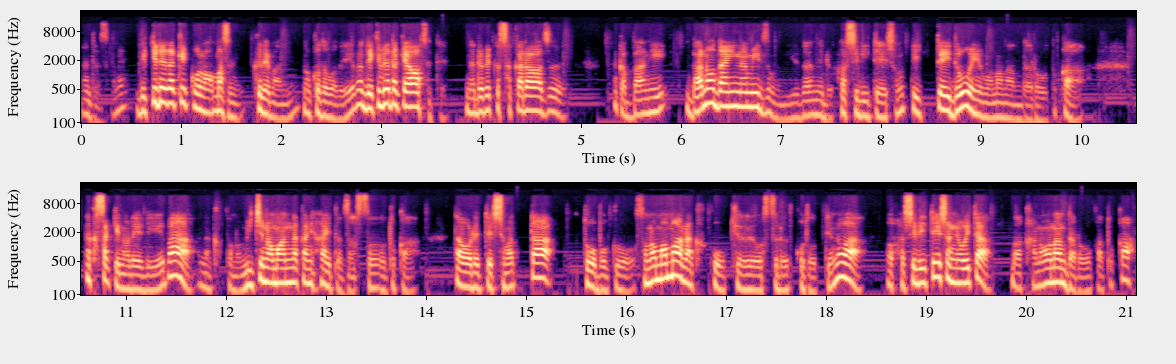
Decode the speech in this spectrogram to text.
なんていうんですかね、できるだけこのまさにクレマンの言葉で言えば、できるだけ合わせて、なるべく逆らわず、なんか場に、場のダイナミズムに委ねるファシリテーションって一体どういうものなんだろうとか、なんかさっきの例で言えば、なんかこの道の真ん中に生えた雑草とか、倒れてしまった倒木をそのままなんかこう許容することっていうのは、ファシリテーションにおいてはまあ可能なんだろうかとか、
